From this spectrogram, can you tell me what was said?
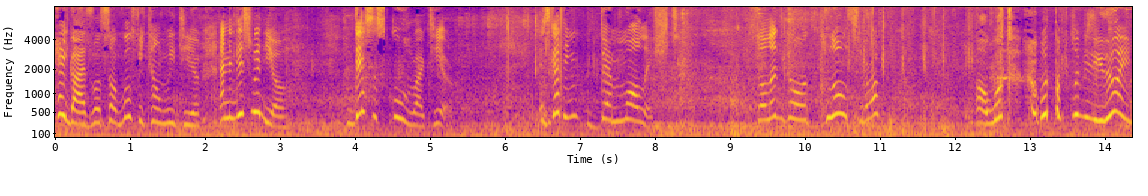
Hey guys, what's up? Wolfy Time Weed here. And in this video, this school right here is getting demolished. So let's go closer up. Oh, what? What the flip is he doing?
